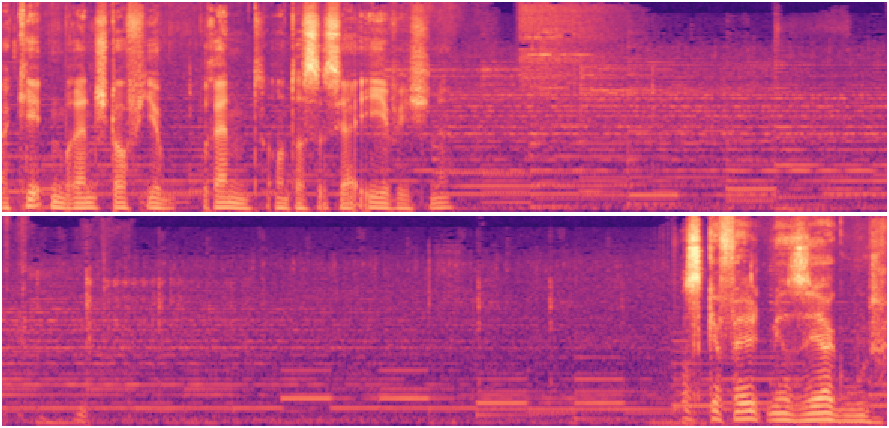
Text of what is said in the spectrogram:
Raketenbrennstoff hier brennt. Und das ist ja ewig, ne? Das gefällt mir sehr gut.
